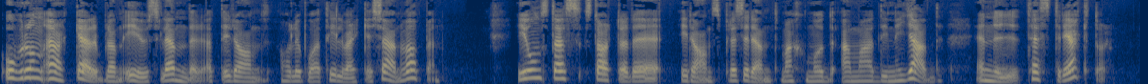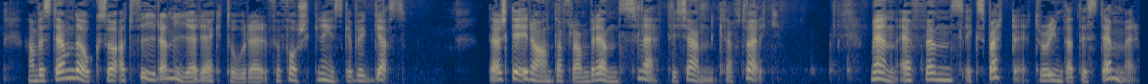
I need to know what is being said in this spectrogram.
Oron ökar bland EUs länder att Iran håller på att tillverka kärnvapen. I onsdags startade Irans president Mahmoud Ahmadinejad en ny testreaktor. Han bestämde också att fyra nya reaktorer för forskning ska byggas. Där ska Iran ta fram bränsle till kärnkraftverk. Men FNs experter tror inte att det stämmer.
